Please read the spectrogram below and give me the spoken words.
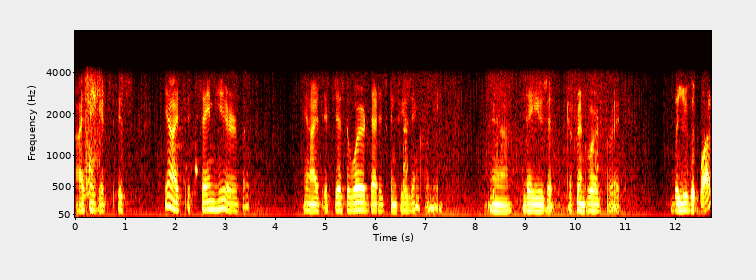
I think it's it's yeah it's it's same here, but yeah it's it's just a word that is confusing for me. Yeah, they use a different word for it. They use it what?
